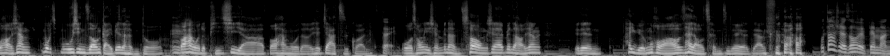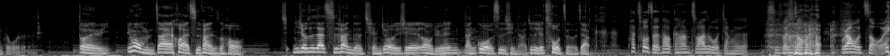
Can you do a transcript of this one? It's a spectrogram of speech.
我好像无无形之中改变了很多，嗯包含我的脾气啊，包含我的一些价值观。对，我从以前变得很冲，现在变得好像有点太圆滑或者太老成之类的这样。我大学的时候也变蛮多的。对，因为我们在后来吃饭的时候，其你就是在吃饭的前就有一些让我觉得有点难过的事情啊，就是一些挫折这样。他挫折到刚刚抓着我讲了十分钟、哎，不让我走、哎，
